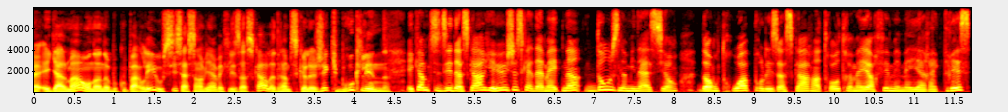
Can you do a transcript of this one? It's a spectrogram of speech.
Euh, également, on en a beaucoup parlé aussi, ça s'en vient avec les Oscars, le drame psychologique Brooklyn. Et comme tu dis, d'Oscar, il y a eu jusqu'à maintenant 12 nominations, dont 3 pour les Oscars, entre autres meilleur film et meilleure actrice.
